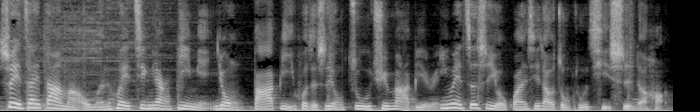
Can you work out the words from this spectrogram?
所以在大马，我们会尽量避免用芭比或者是用猪去骂别人，因为这是有关系到种族歧视的哈。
